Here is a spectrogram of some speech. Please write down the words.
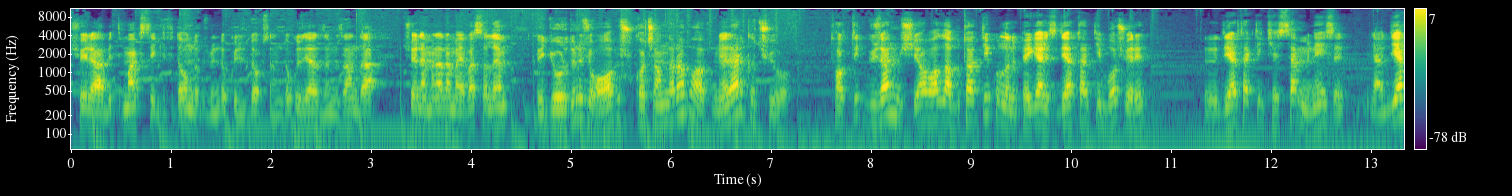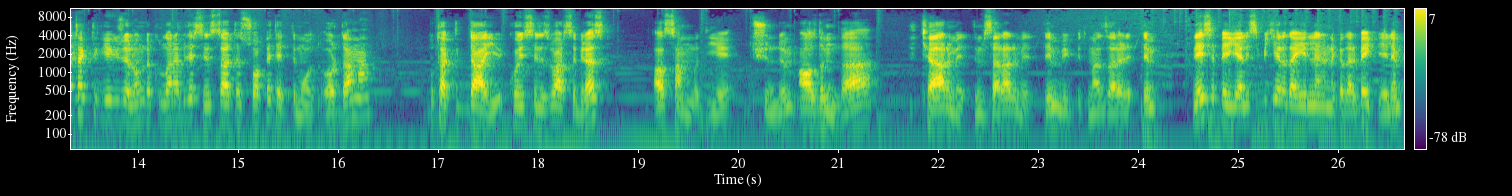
Şöyle abi max teklifi de 19.999 yazdığımız anda şöyle hemen aramaya basalım. Ve gördüğünüz gibi abi şu kaçanlara bak. Neler kaçıyor. Taktik güzelmiş ya. Vallahi bu taktiği kullanıp pegelisi. Diğer taktiği boş verin. Ee, diğer taktiği kessem mi neyse. Yani diğer taktik de güzel. Onu da kullanabilirsiniz. Zaten sohbet ettim orada ama bu taktik daha iyi. Coinsiniz varsa biraz alsam mı diye düşündüm. Aldım da kar mı ettim, zarar mı ettim? Büyük bir ihtimal zarar ettim. Neyse PGL'si bir kere daha yenilenene kadar bekleyelim.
